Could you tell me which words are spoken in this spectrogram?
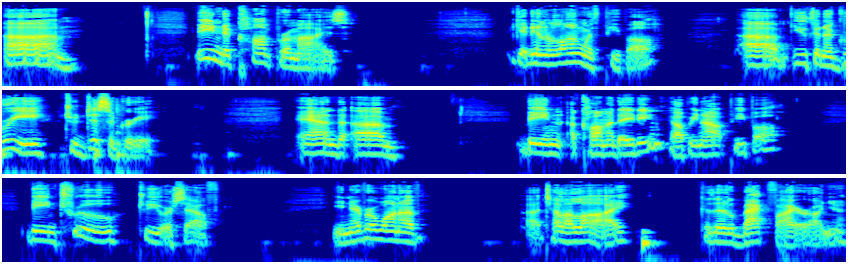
Um, being to compromise, getting along with people. Uh, you can agree to disagree, and um, being accommodating, helping out people, being true to yourself. You never want to uh, tell a lie because it'll backfire on you.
